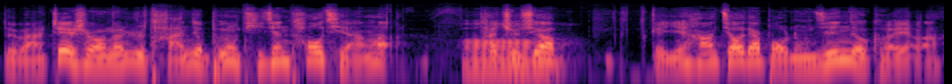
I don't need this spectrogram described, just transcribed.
对吧？这时候呢，日坛就不用提前掏钱了，哦他只需要给银行交点保证金就可以了。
